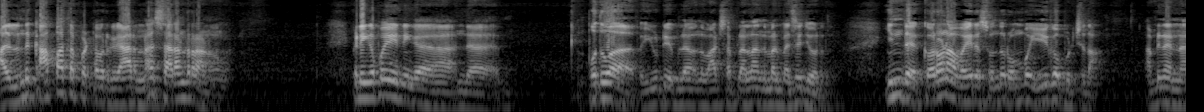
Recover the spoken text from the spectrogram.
அதுலேருந்து காப்பாற்றப்பட்டவர்கள் யாருன்னா சரண்டர் ஆனவங்க இப்போ நீங்கள் போய் நீங்கள் அந்த பொதுவாக யூடியூப்பில் அந்த வாட்ஸ்அப்லலாம் அந்த மாதிரி மெசேஜ் வருது. இந்த கொரோனா வைரஸ் வந்து ரொம்ப ஈகோ பிடிச்சதான். அப்படின்னா என்ன?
